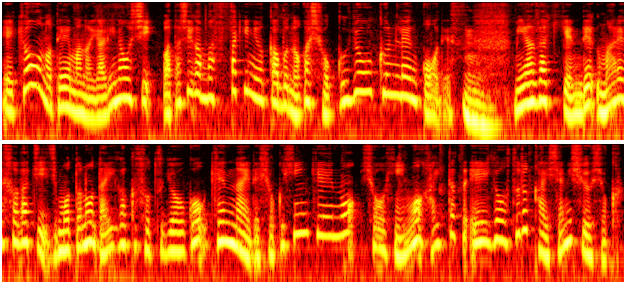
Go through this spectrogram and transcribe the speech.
えー、今日のテーマのやり直し、私が真っ先に浮かぶのが職業訓練校です。うん、宮崎県で生まれ育ち、地元の大学卒業後、県内で食品系の商品を配達営業する会社に就職。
